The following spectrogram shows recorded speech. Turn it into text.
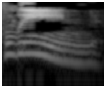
clean.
